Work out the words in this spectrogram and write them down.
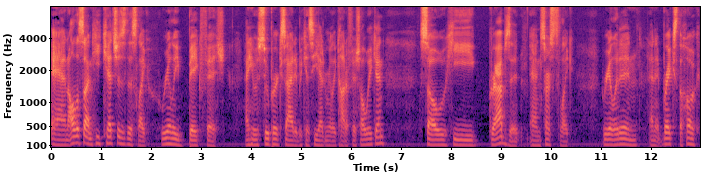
and all of a sudden he catches this like really big fish, and he was super excited because he hadn't really caught a fish all weekend. So he grabs it and starts to like reel it in, and it breaks the hook.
